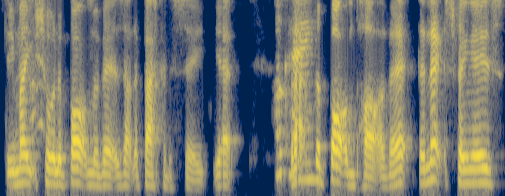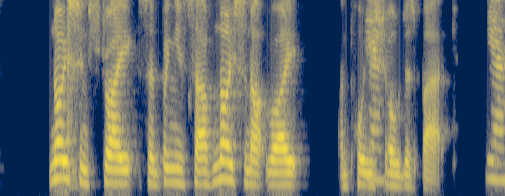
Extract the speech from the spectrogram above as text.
So you make sure the bottom of it is at the back of the seat. Yeah. Okay. That's the bottom part of it. The next thing is nice and straight. So bring yourself nice and upright and pull your shoulders back. Yeah.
